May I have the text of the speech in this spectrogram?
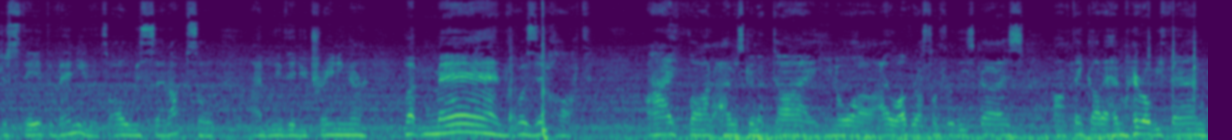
just stay at the venue. It's always set up, so I believe they do training there. But man, was it hot. I thought I was gonna die. You know, uh, I love wrestling for these guys. Uh, thank God I had my Ryobi fan.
